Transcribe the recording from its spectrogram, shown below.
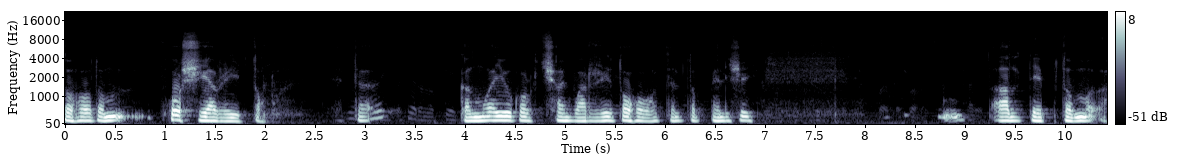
tuohon tuon Kossijärviitton. Että kalmua ei sain varri tuohon, että toppelisi alte tuon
